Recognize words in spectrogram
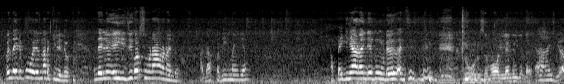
ഇപ്പൊ എന്തായാലും പോലും നടക്കില്ലല്ലോ. എന്തായാലും ഏജ് കുറച്ചും കൂടെ ആവണല്ലോ. അതപ്പൊ തീരുമാനിക്കാം. അപ്പൊ ഇങ്ങനെയാണോ എന്റെ മൂഡ് അനുസരിച്ച്? അയ്യോ.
